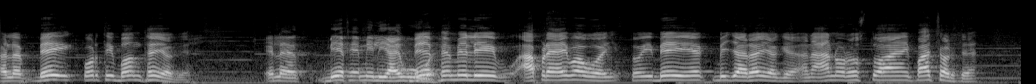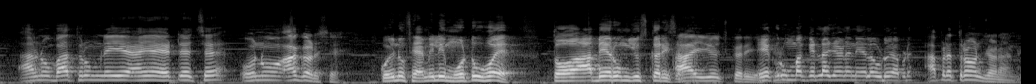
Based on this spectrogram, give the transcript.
એટલે બે કોરથી બંધ થઈ શકે. એટલે બે ફેમિલી આવ્યું બે ફેમિલી આપણે આવ્યા હોય તો એ બે એકબીજા રહી શકે. અને આનો રસ્તો અહીં પાછળ છે. આનું બાથરૂમ ને એ અહીંયા એટેચ છે ઓનું આગળ છે. કોઈનું ફેમિલી મોટું હોય તો આ બે રૂમ યુઝ કરી આ યુઝ કરીએ એક રૂમમાં કેટલા જણાને એલાઉડ હોય આપણે? આપણે ત્રણ જણાને.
